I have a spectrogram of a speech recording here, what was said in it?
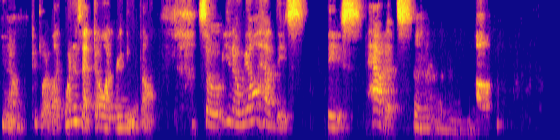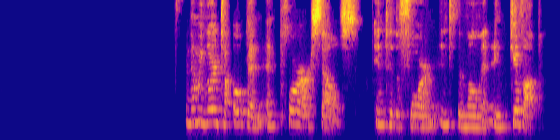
You know, people are like, when is that doan ringing the bell? So you know, we all have these these habits. Mm-hmm. Um, and then we learn to open and pour ourselves into the form, into the moment, and give up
